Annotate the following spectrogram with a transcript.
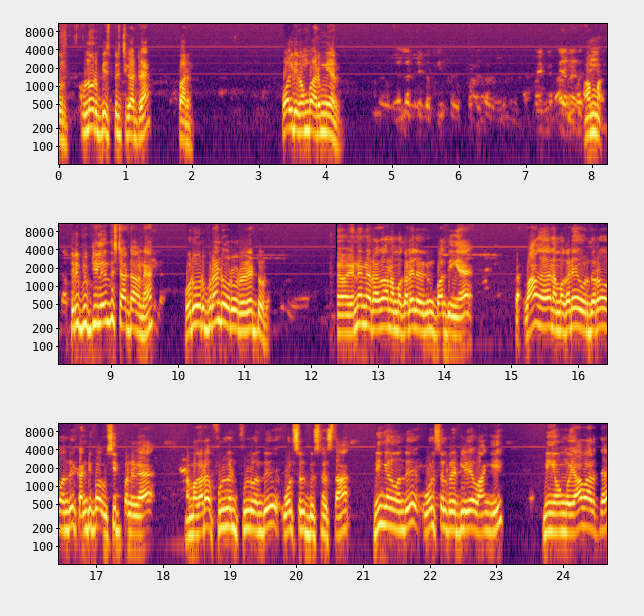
ஒரு இன்னொரு பீஸ் பிரித்து காட்டுறேன். பாருங்க. குவாலிட்டி ரொம்ப அருமையாக இருக்கு. ஆமாம் த்ரீ ஃபிஃப்டிலேருந்து ஸ்டார்ட் ஆகுண்ணே ஒரு ஒரு பிராண்ட் ஒரு ஒரு ரேட் வரும். என்னென்ன ரகம் நம்ம கடையில் இருக்குன்னு பார்த்தீங்க வாங்க நம்ம கடையை ஒரு தடவை வந்து கண்டிப்பாக விசிட் பண்ணுங்க. நம்ம கடை ஃபுல் அண்ட் ஃபுல் வந்து ஹோல்சேல் பிஸ்னஸ் தான். நீங்களும் வந்து ஹோல்சேல் ரேட்லேயே வாங்கி நீங்கள் உங்கள் வியாபாரத்தை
